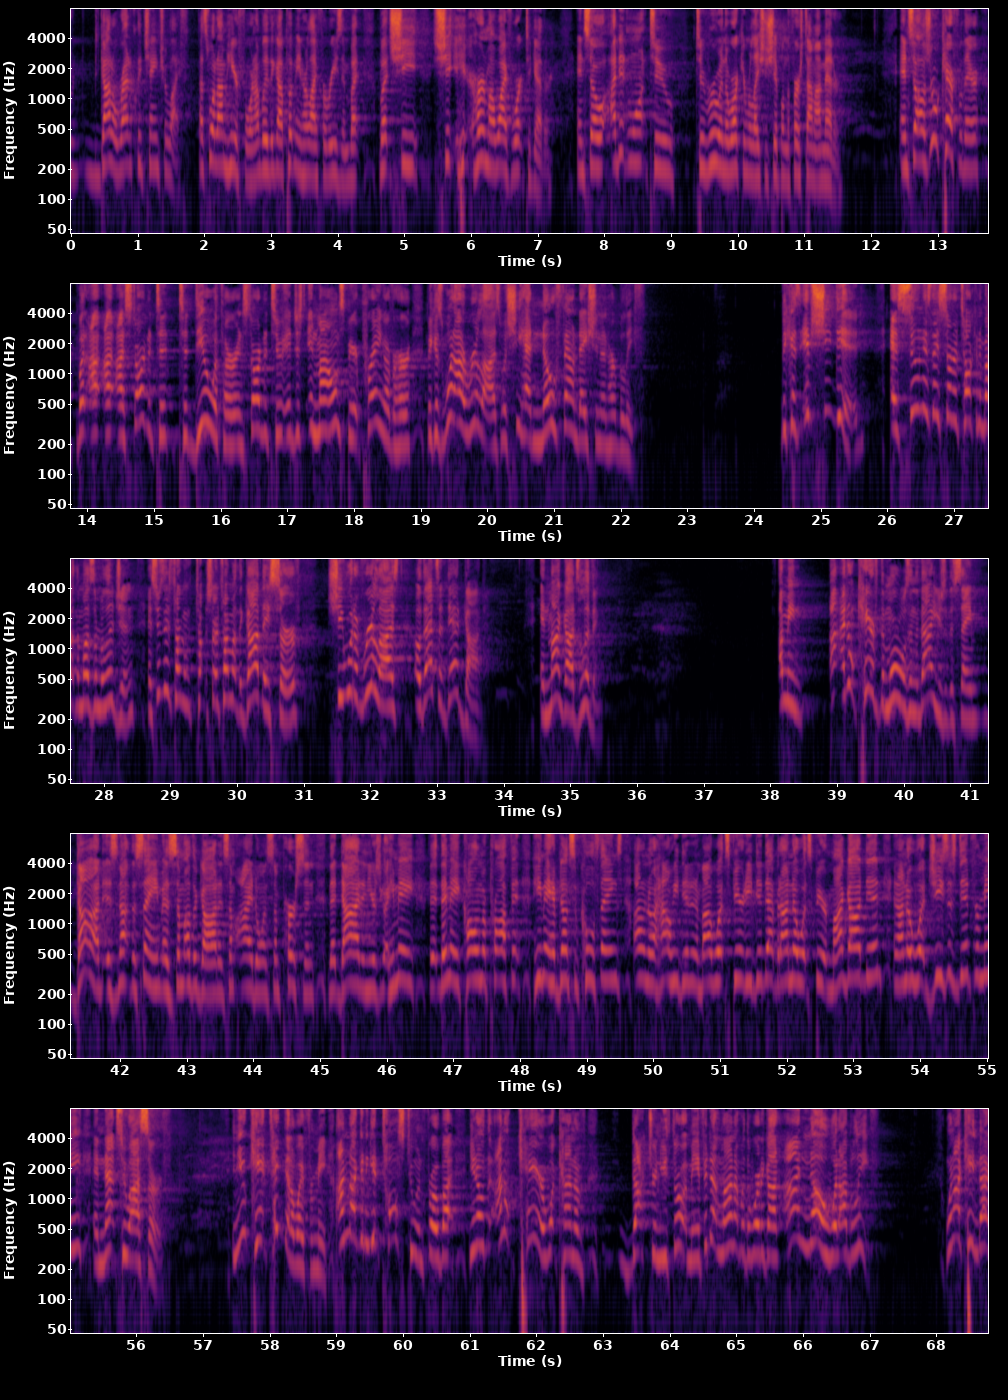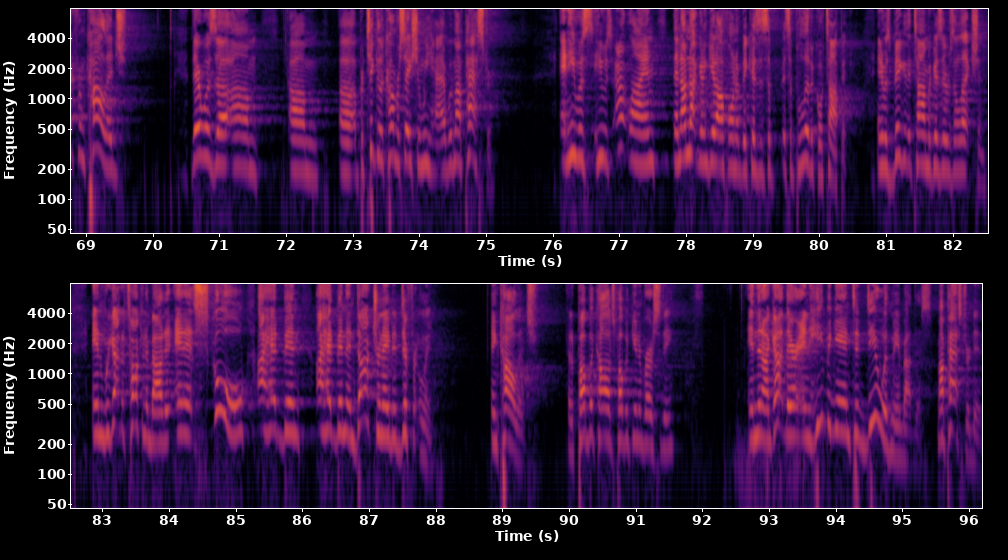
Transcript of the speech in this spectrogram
God will radically change her life. That's what I'm here for, and I believe that God put me in her life for a reason. But, but she, she, her and my wife worked together, and so I didn't want to, to ruin the working relationship on the first time I met her. And so I was real careful there, but I, I, I started to, to deal with her and started to, just in my own spirit, praying over her because what I realized was she had no foundation in her belief. Because if she did, as soon as they started talking about the Muslim religion, as soon as they started talking, about the God they serve, she would have realized, oh, that's a dead God. And my God's living. I mean, I don't care if the morals and the values are the same. God is not the same as some other God and some idol and some person that died in years ago. He may, they may call him a prophet. He may have done some cool things. I don't know how he did it and by what spirit he did that, but I know what spirit my God did and I know what Jesus did for me, and that's who I serve. And you can't take that away from me. I'm not going to get tossed to and fro by, you know, I don't care what kind of doctrine you throw at me. If it doesn't line up with the Word of God, I know what I believe. When I came back from college, there was a, um, um, a particular conversation we had with my pastor. And he was, he was outlining, and I'm not going to get off on it because it's a, it's a political topic. And it was big at the time because there was an election. And we got to talking about it. And at school, I had been, I had been indoctrinated differently in college, at a public college, public university. And then I got there and he began to deal with me about this. My pastor did.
